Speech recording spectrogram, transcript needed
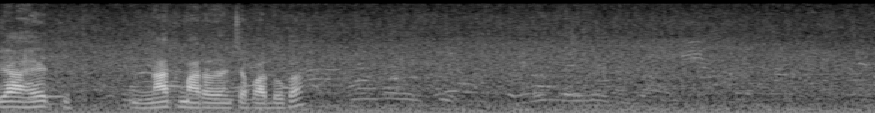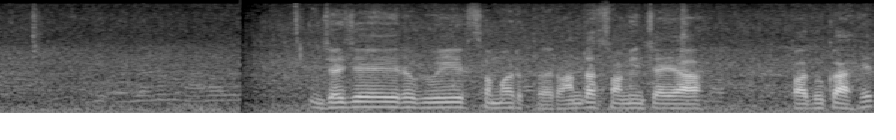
या आहेत नाथ महाराजांच्या पादुका. जय जय रघुवीर समर्थ रामदास स्वामींच्या या पादुका आहेत.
